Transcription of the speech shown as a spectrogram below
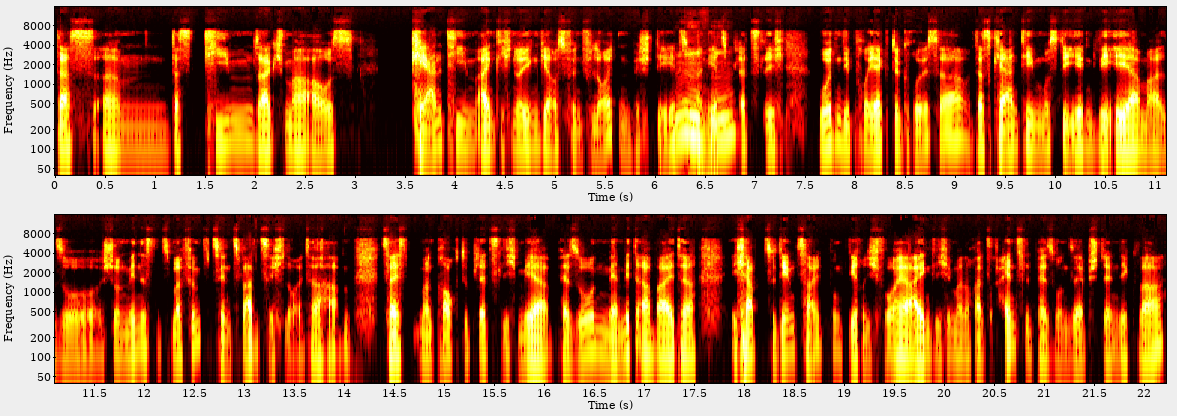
dass ähm, das Team, sag ich mal, aus Kernteam eigentlich nur irgendwie aus fünf Leuten besteht, mhm. sondern jetzt mhm. plötzlich wurden die Projekte größer und das Kernteam musste irgendwie eher mal so schon mindestens mal 15, 20 Leute haben. Das heißt, man brauchte plötzlich mehr Personen, mehr Mitarbeiter. Ich habe zu dem Zeitpunkt, während ich vorher eigentlich immer noch als Einzelperson selbstständig war,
